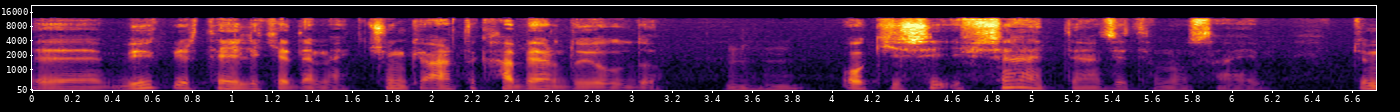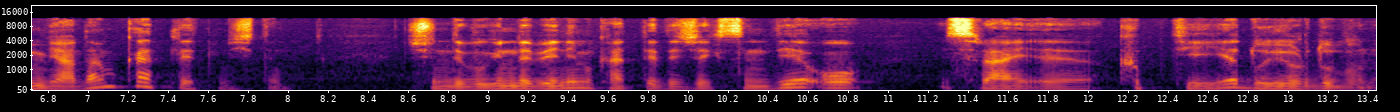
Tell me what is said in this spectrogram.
e, büyük bir tehlike demek. Çünkü artık haber duyuldu. Hı hı. O kişi ifşa etti Hz. Musa'yı. Dün bir adam katletmiştin. Şimdi bugün de beni mi katledeceksin diye o İsrail e, Kıpti'ye duyurdu bunu.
